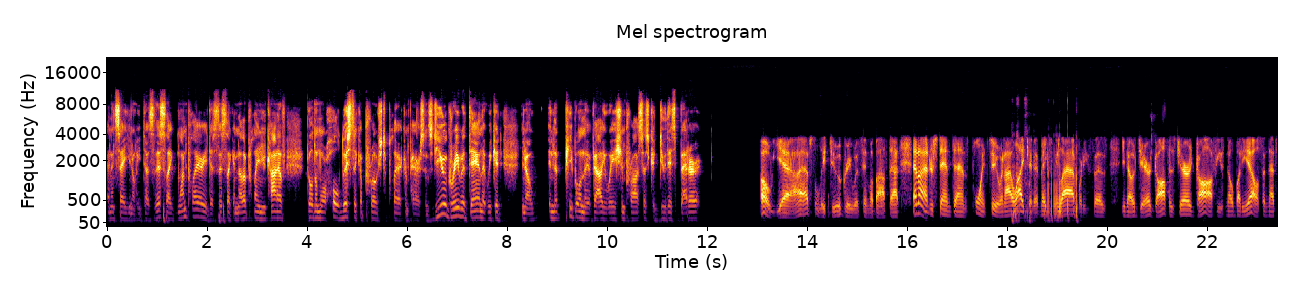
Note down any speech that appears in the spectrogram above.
and then say, you know, he does this like one player, he does this like another player, and you kind of build a more holistic approach to player comparisons. Do you agree with Dan that we could, you know, in the people in the evaluation process could do this better Oh yeah, I absolutely do agree with him about that, and I understand Dan's point too, and I like it. It makes me laugh when he says, you know, Jared Goff is Jared Goff; he's nobody else, and that's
